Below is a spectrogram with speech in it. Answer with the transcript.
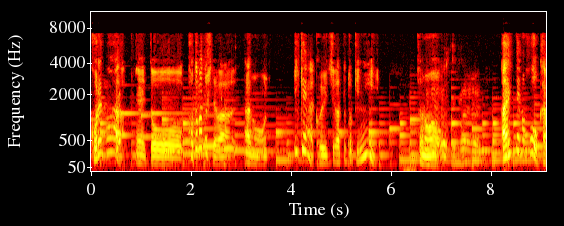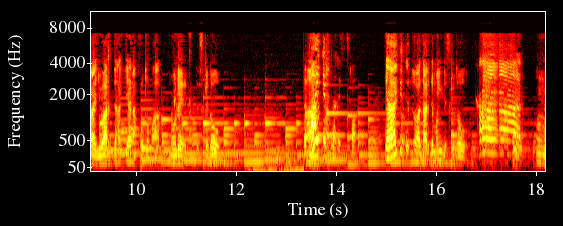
これは、えっ、と、言葉としては、あの、意見が食い違ったときに、その、うんうんうん相手の方から言われた嫌な言葉の例なんですけど、あ相手からですか？いや、相手は誰でもいいんですけど、あうんうん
